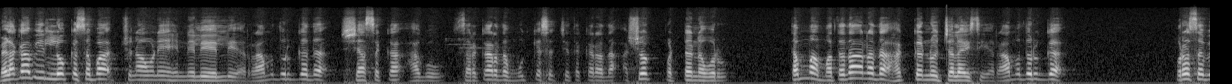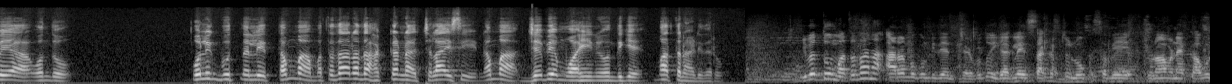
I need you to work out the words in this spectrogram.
ಬೆಳಗಾವಿ ಲೋಕಸಭಾ ಚುನಾವಣೆ ಹಿನ್ನೆಲೆಯಲ್ಲಿ ರಾಮದುರ್ಗದ ಶಾಸಕ ಹಾಗೂ ಸರ್ಕಾರದ ಮುಖ್ಯ ಸಚೇತಕರಾದ ಅಶೋಕ್ ಪಟ್ಟಣ್ ಅವರು ತಮ್ಮ ಮತದಾನದ ಹಕ್ಕನ್ನು ಚಲಾಯಿಸಿ ರಾಮದುರ್ಗ ಪುರಸಭೆಯ ಒಂದು ಪೋಲಿಂಗ್ ಬೂತ್ನಲ್ಲಿ ತಮ್ಮ ಮತದಾನದ ಹಕ್ಕನ್ನು ಚಲಾಯಿಸಿ ನಮ್ಮ ಜೆ ವಾಹಿನಿಯೊಂದಿಗೆ ಮಾತನಾಡಿದರು. ಇವತ್ತು ಮತದಾನ ಆರಂಭಗೊಂಡಿದೆ ಅಂತ ಹೇಳ್ಬೋದು. ಈಗಾಗಲೇ ಸಾಕಷ್ಟು ಲೋಕಸಭೆ ಚುನಾವಣೆ ಕಾವು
